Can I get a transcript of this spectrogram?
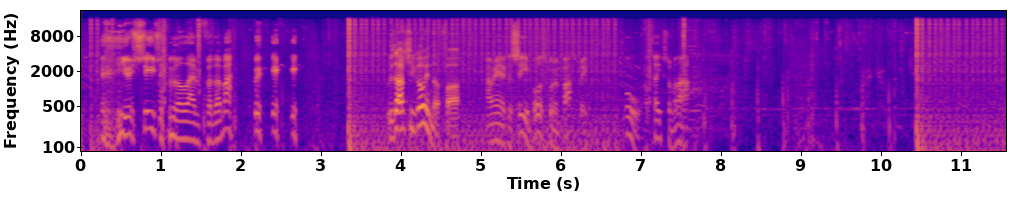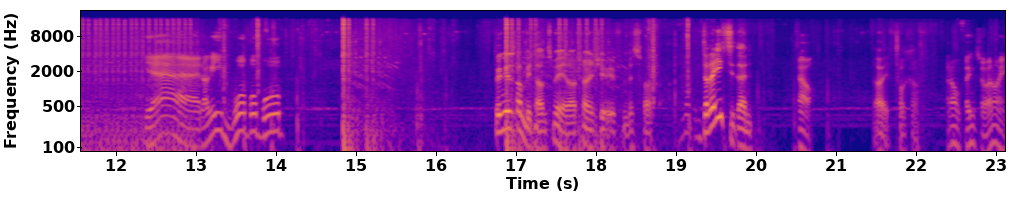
You're shooting the length of the map. was actually going that far? I mean, I can see your bullets coming past me. Oh, I'll take some of that. Yeah, doggy. Whoop, whoop, whoop. Bring a zombie down to me and I'll try and shoot you from this far. Did I eat it then? No, Alright, fuck off. I don't think so, anyway.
